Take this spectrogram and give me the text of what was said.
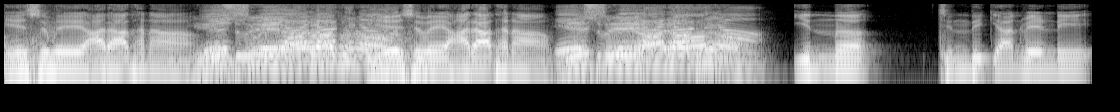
യേശുവേ ആരാധന. യേശുവേ ആരാധന. യേശുവേ ആരാധന. യേശുവേ ആരാധന. ഇന്ന് ചിന്തിക്കാൻ വേണ്ടി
